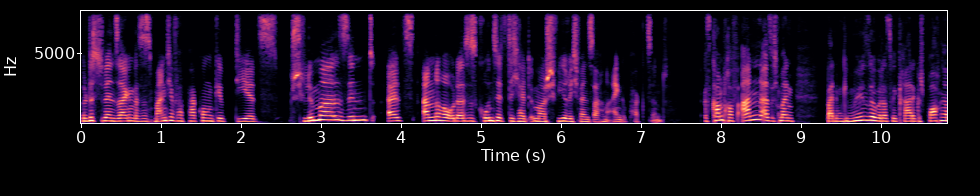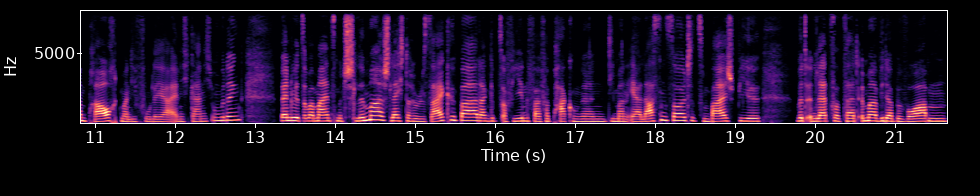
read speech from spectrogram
Würdest du denn sagen, dass es manche Verpackungen gibt, die jetzt schlimmer sind als andere oder ist es grundsätzlich halt immer schwierig, wenn Sachen eingepackt sind? Es kommt drauf an. Also ich meine, bei dem Gemüse, über das wir gerade gesprochen haben, braucht man die Folie ja eigentlich gar nicht unbedingt. Wenn du jetzt aber meinst mit schlimmer, schlechter recycelbar, dann gibt es auf jeden Fall Verpackungen, die man eher lassen sollte. Zum Beispiel wird in letzter Zeit immer wieder beworben,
